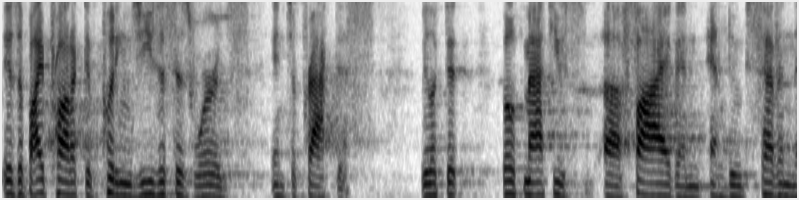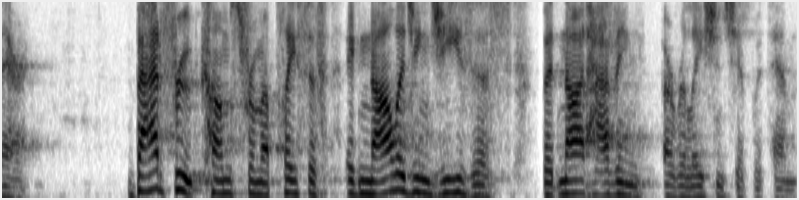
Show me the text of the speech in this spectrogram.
is a byproduct of putting Jesus' words into practice. We looked at both Matthew uh, 5 and, and Luke 7 there. Bad fruit comes from a place of acknowledging Jesus, but not having a relationship with him.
